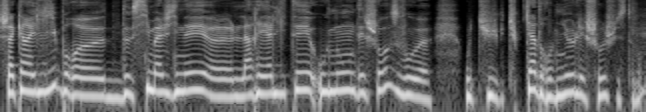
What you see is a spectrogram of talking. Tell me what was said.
chacun est libre de s'imaginer la réalité ou non des choses, ou, ou tu, tu cadres mieux les choses justement?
